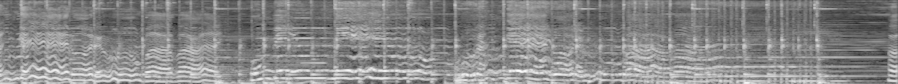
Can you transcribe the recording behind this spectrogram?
உறங்கேலோரும் பாவாய் உம்பியும் நீயும் உறங்கேலோரும் ஆ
